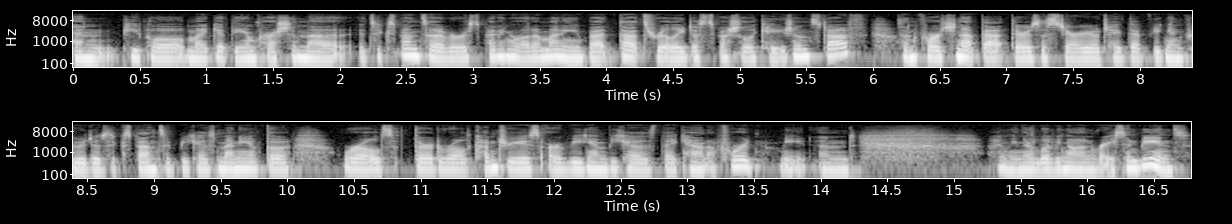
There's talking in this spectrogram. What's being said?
and people might get the impression that it's expensive or we're spending a lot of money, but that's really just special occasion stuff. It's unfortunate that there's a stereotype that vegan food is expensive because many of the world's third world countries are vegan because they can't afford meat. And I mean, they're living on rice and beans.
